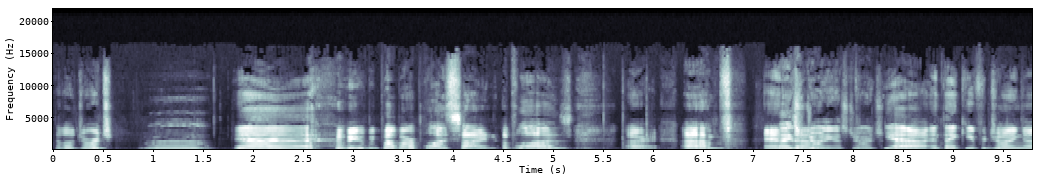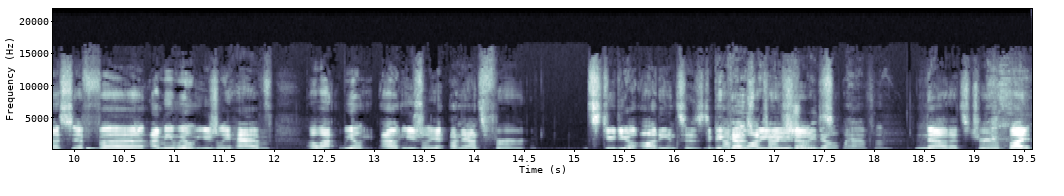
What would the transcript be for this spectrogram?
Hello, George. Yeah, we we put up our applause sign. Applause. All right. Um. And, Thanks for um, joining us, George. yeah, and thank you for joining us. If uh, I mean, we don't usually have a lot. We don't. I don't usually announce for studio audiences to come and Because watch we our usually shows. don't have them. No, that's true. But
